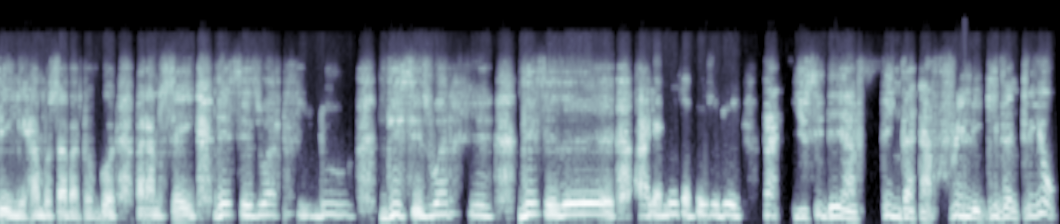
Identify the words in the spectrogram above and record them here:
being a humble servant of God, but I'm saying this is what I do. This is what I, this is. Uh, I am not supposed to do. But you see, there are things that are freely given to you.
